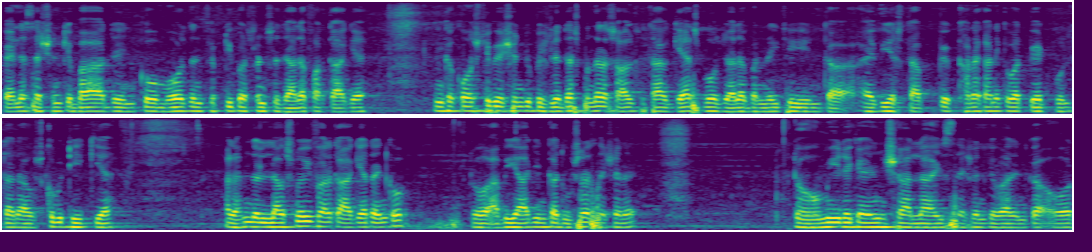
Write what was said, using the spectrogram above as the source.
پہلے سیشن کے بعد ان کو مور دین ففٹی پرسنٹ سے زیادہ فرق آ گیا ہے۔ ان کا کانسٹیپیشن جو پچھلے دس پندرہ سال سے تھا گیس بہت زیادہ بن رہی تھی، ان کا آئی بی ایس تھا کھانا کھانے کے بعد پیٹ پھولتا تھا، اس کو بھی ٹھیک کیا۔ الحمدللہ، اس میں بھی فرق آ گیا تھا ان کو۔ تو ابھی آج ان کا دوسرا سیشن ہے۔ تو امید ہے کہ انشاءاللہ اس سیشن کے بعد ان کا اور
